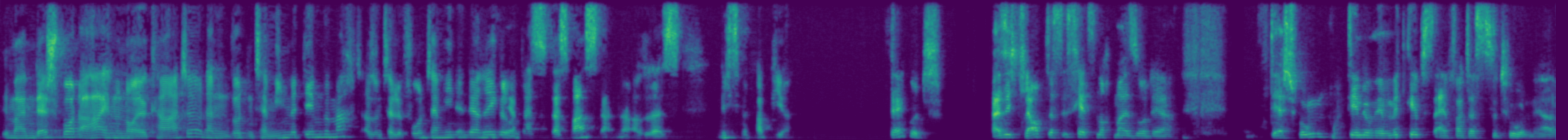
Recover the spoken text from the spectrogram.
in meinem Dashboard, aha, ich habe eine neue Karte und dann wird ein Termin mit dem gemacht, also ein Telefontermin in der Regel ja. und das, das war's dann. Ne? Also da ist nichts mit Papier. Sehr gut. Also ich glaube, das ist jetzt nochmal so der, der Schwung, den du mir mitgibst, einfach das zu tun. Ja,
